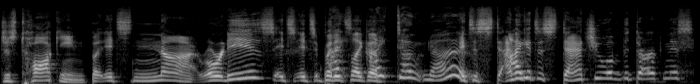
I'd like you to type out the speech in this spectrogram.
just talking, but it's not, or it is. It's it's, but it's like a. i don't know it's a. Sta- I think I- it's a statue of the darkness,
